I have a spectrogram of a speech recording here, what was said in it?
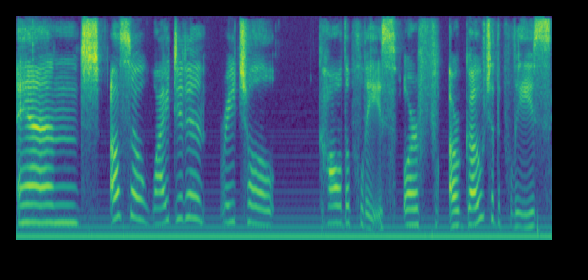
And also, why didn't Rachel call the police or or go to the police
